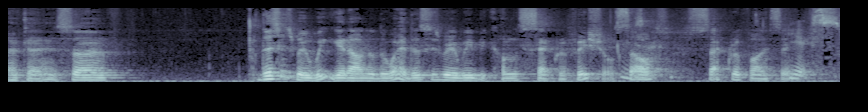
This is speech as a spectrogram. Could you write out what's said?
Okay, so this is where we get out of the way. This is where we become sacrificial, Exactly. self sacrificing. Yes.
